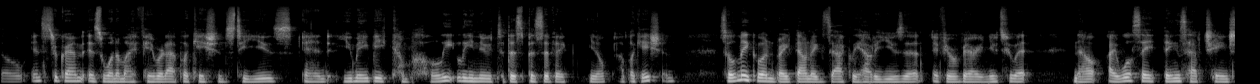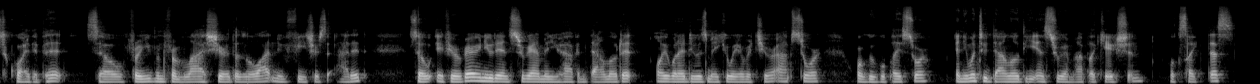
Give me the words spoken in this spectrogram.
So, Instagram is one of my favorite applications to use, and you may be completely new to this specific, you know, application. So, let me go and break down exactly how to use it if you're very new to it. Now, I will say things have changed quite a bit. So, for even from last year, there's a lot of new features added. So, if you're very new to Instagram and you haven't downloaded it, all you want to do is make your way over to your App Store or Google Play Store, and you want to download the Instagram application. Looks like this,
